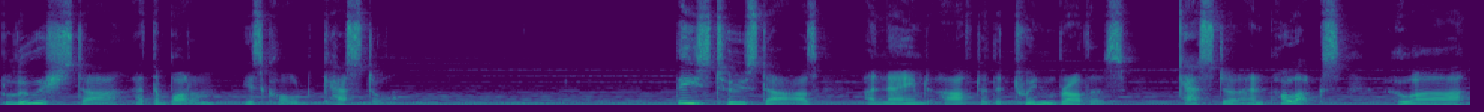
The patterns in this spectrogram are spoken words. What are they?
bluish star at the bottom is called Castor. These two stars are named after the twin brothers, Castor and Pollux, who are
